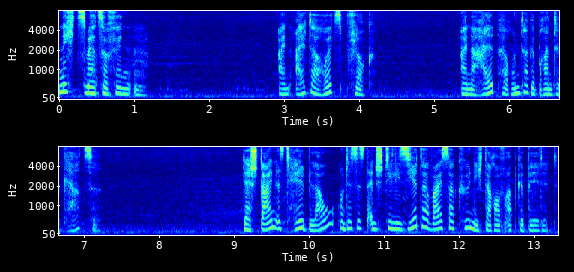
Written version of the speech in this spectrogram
Nichts mehr zu finden. Ein alter Holzpflock. Eine halb heruntergebrannte Kerze. Der Stein ist hellblau und es ist ein stilisierter weißer König darauf abgebildet.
